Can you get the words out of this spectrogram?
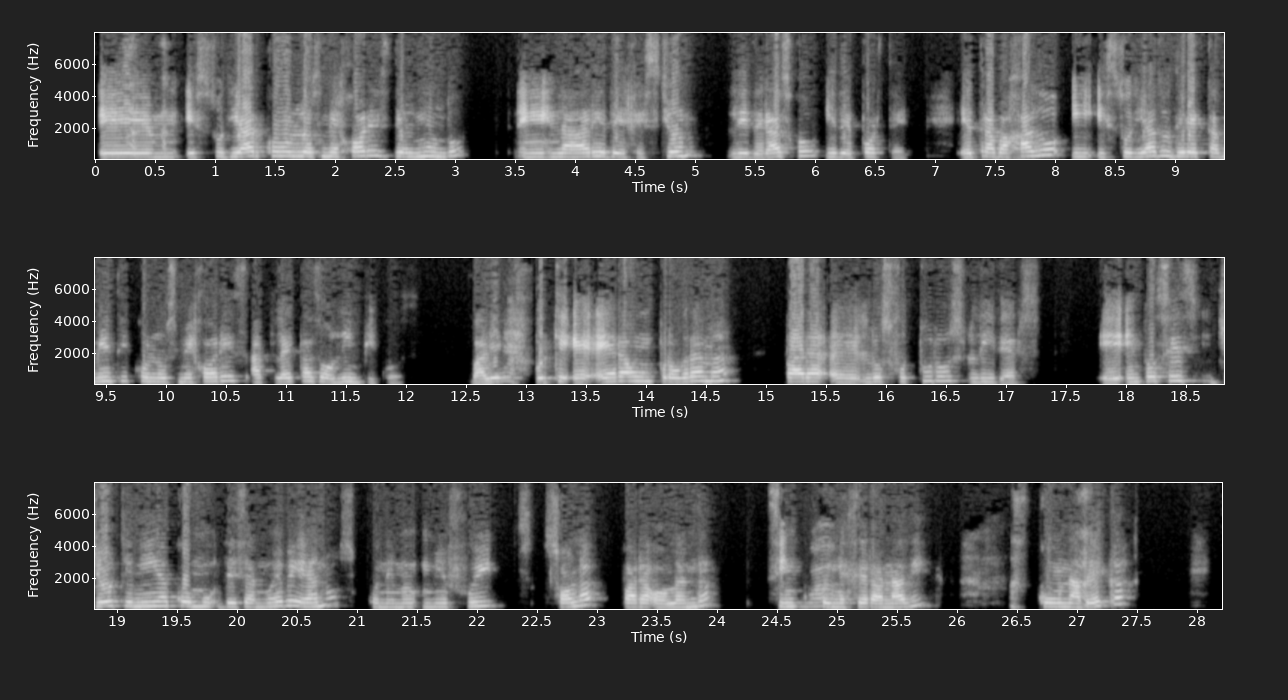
eh, estudiar con los mejores del mundo en la área de gestión, liderazgo y deporte. He trabajado y estudiado directamente con los mejores atletas olímpicos, ¿vale? Porque era un programa para los futuros líderes. Eh, entonces yo tenía como 19 años cuando me, fui sola para Holanda, sin conocer a nadie, con una beca.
